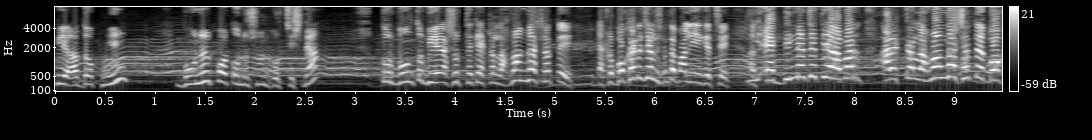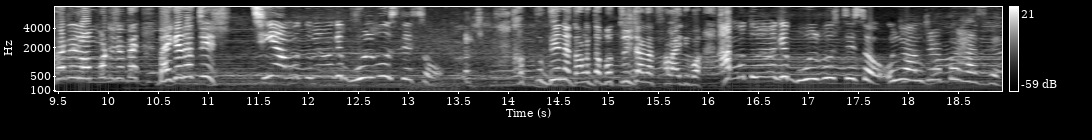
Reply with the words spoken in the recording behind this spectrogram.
পিয়াদক বোনের পথ অনুসরণ করছিস না? তোর বোন তো বিয়ের আসর থেকে একটা লাফাঙ্গার সাথে একটা বখাটে ছেলের সাথে পালিয়ে গেছে। একদিন না যেতে আবার আরেকটা লাফাঙ্গার সাথে বখাটে লম্পটের সাথে ভাইগে যাচ্ছিস? ছি আম্মু তুমি আমাকে ভুল বুঝতেছো। থাপ্পড় দিয়ে না বত্রিশ ডালাত ফালাই দিব। আম্মু তুমি আমাকে ভুল বুঝতেছো। উনি অন্তরাপ্পর হাসবেন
